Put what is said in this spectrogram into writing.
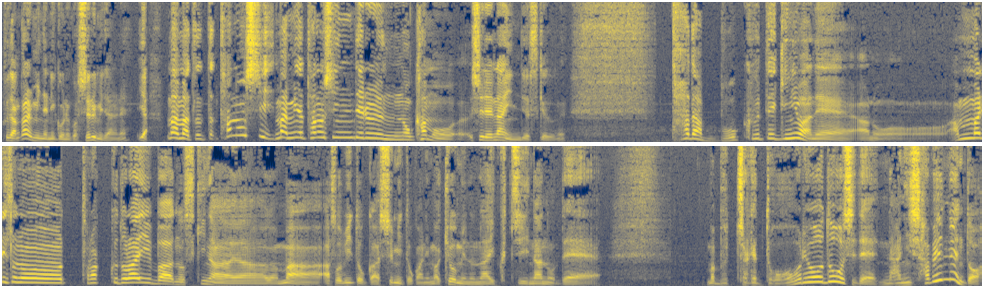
普段からみんなニコニコしてるみたいなね。いや、まあまあ、楽しい、まあみんな楽しんでるのかもしれないんですけどね。ただ僕的にはね、あの、あんまりその、トラックドライバーの好きな、まあ遊びとか趣味とかに、まあ興味のない口なので、まあぶっちゃけ同僚同士で何喋んねんと。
